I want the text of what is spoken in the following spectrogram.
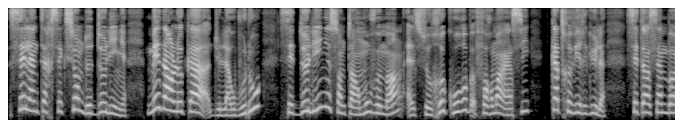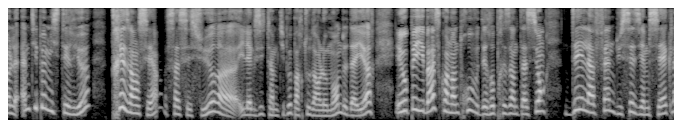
C'est l'intersection de deux lignes. Mais dans le cas du laouboudou, ces deux lignes sont en mouvement, elles se recourbent, formant ainsi 4 virgules. C'est un symbole un petit peu mystérieux, très ancien, ça c'est sûr. Euh, il existe un petit peu partout dans le monde d'ailleurs. Et au Pays Basque, on en trouve des représentations dès la fin du XVIe siècle,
